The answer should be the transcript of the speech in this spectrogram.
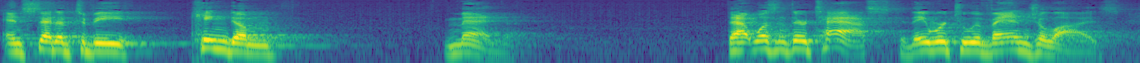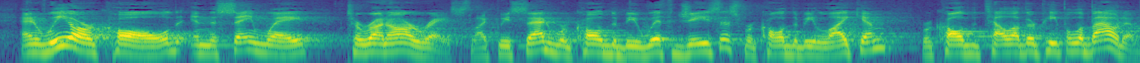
instead of to be kingdom men. That wasn't their task. They were to evangelize. And we are called in the same way to run our race. Like we said, we're called to be with Jesus, we're called to be like him, we're called to tell other people about him.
